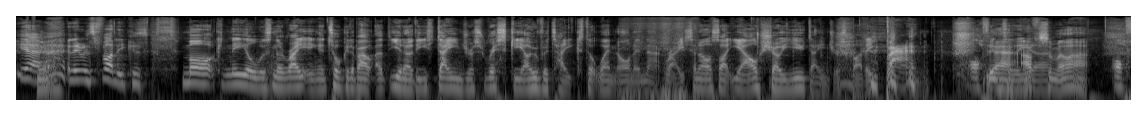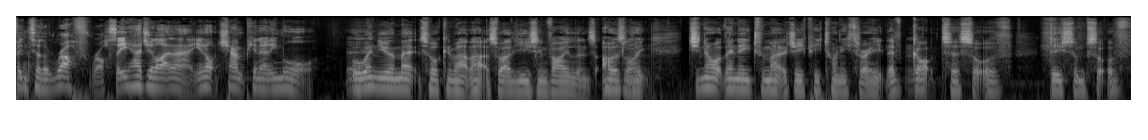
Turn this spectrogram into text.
yeah, and it was funny because Mark Neale was narrating and talking about uh, you know these dangerous, risky overtakes that went on in that race, and I was like, yeah, I'll show you dangerous, buddy. Bang, off Yeah, into the have uh, some of that. off into the rough, Rossi. How'd you like that? You're not champion anymore. Well, when you were talking about that as well, using violence, I was Mm. like, do you know what they need for MotoGP 23? They've got to sort of do some sort of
